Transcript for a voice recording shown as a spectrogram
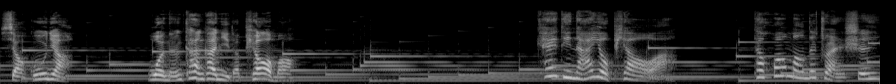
小姑娘，我能看看你的票吗？”凯蒂哪有票啊？他慌忙地转身。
